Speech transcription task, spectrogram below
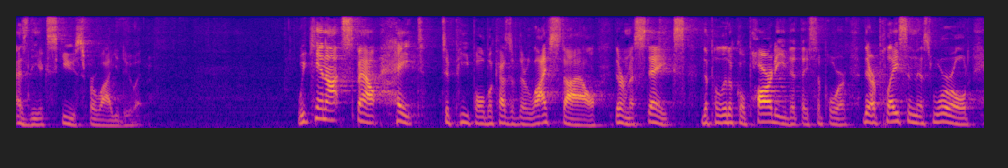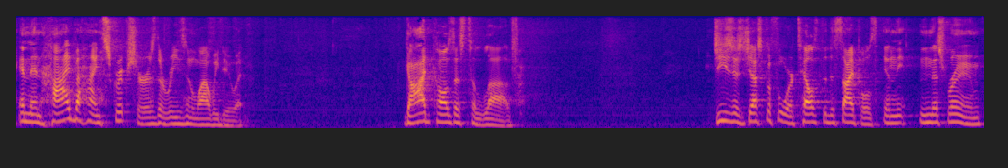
as the excuse for why you do it. We cannot spout hate to people because of their lifestyle, their mistakes, the political party that they support, their place in this world, and then hide behind Scripture as the reason why we do it. God calls us to love. Jesus, just before, tells the disciples in, the, in this room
